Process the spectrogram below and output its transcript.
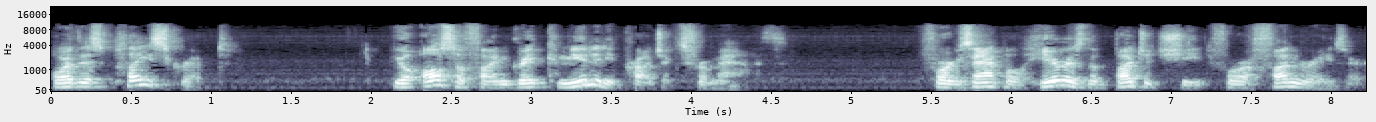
or this play script. You'll also find great community projects for math. For example, here is the budget sheet for a fundraiser.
